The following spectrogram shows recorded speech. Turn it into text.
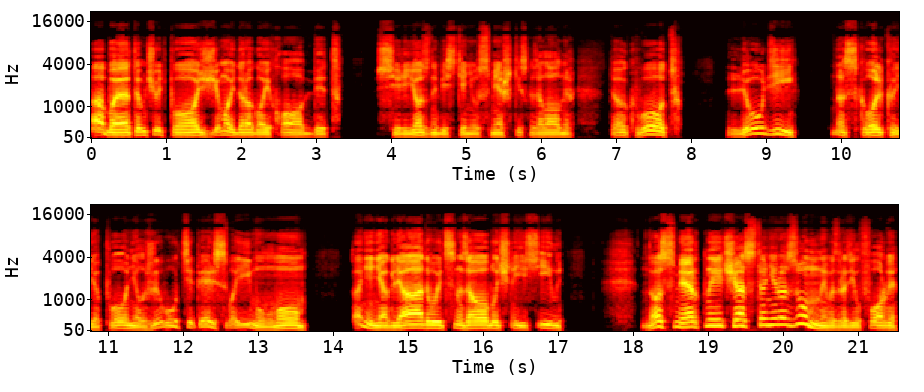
Об этом чуть позже, мой дорогой хоббит. — Серьезно, без тени усмешки, — сказал Олмер. — Так вот, люди, насколько я понял, живут теперь своим умом. Они не оглядываются на заоблачные силы. — Но смертные часто неразумны, — возразил Форве.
